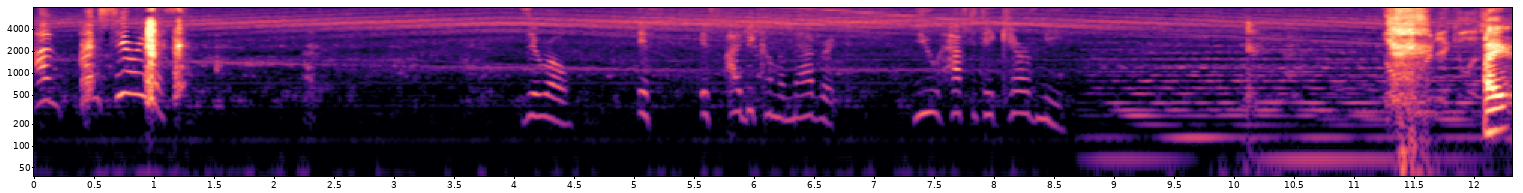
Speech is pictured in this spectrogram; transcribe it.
I'm I'm serious. Zero, if if I become a Maverick, you have to take care of me. I.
